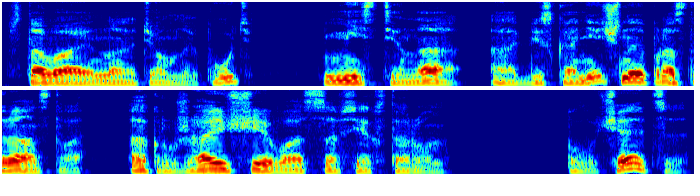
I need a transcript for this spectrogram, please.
вставая на темный путь, не стена, а бесконечное пространство, окружающее вас со всех сторон. Получается?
